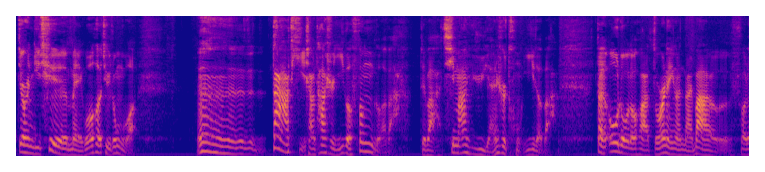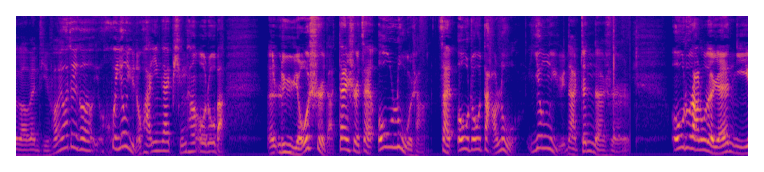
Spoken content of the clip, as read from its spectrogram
就是你去美国和去中国，嗯，大体上它是一个风格吧，对吧？起码语言是统一的吧。但欧洲的话，昨儿那个奶爸说了个问题，说哟，这个会英语的话应该平摊欧洲吧？呃，旅游是的，但是在欧陆上，在欧洲大陆，英语那真的是欧洲大陆的人，你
